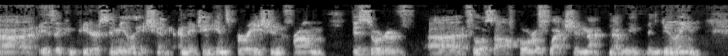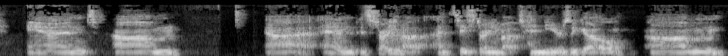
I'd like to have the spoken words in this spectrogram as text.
uh, is a computer simulation, and they take inspiration from this sort of uh, philosophical reflection that, that we've been doing, and um, uh, and it's starting about I'd say starting about ten years ago. Um,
